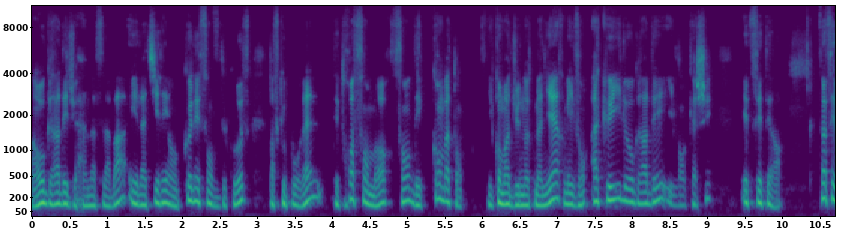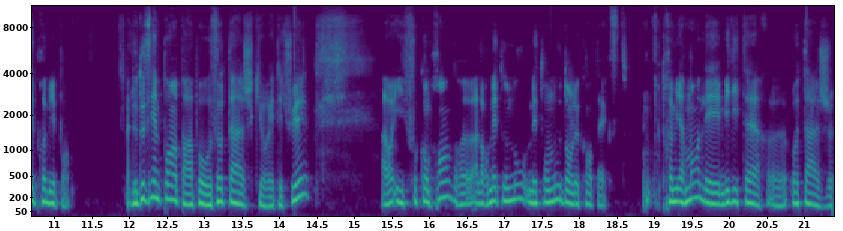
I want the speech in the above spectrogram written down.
un haut gradé du Hamas là-bas et elle a tiré en connaissance de cause parce que pour elle, les 300 morts sont des combattants. Ils combattent d'une autre manière, mais ils ont accueilli le haut gradé, ils l'ont caché, etc. Ça, c'est le premier point. Le deuxième point par rapport aux otages qui auraient été tués, alors il faut comprendre, alors mettons-nous mettons-nous dans le contexte. Premièrement, les militaires euh, otages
